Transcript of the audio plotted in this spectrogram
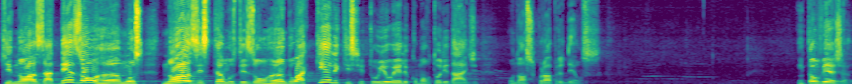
que nós a desonramos, nós estamos desonrando aquele que instituiu ele como autoridade, o nosso próprio Deus. Então veja,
